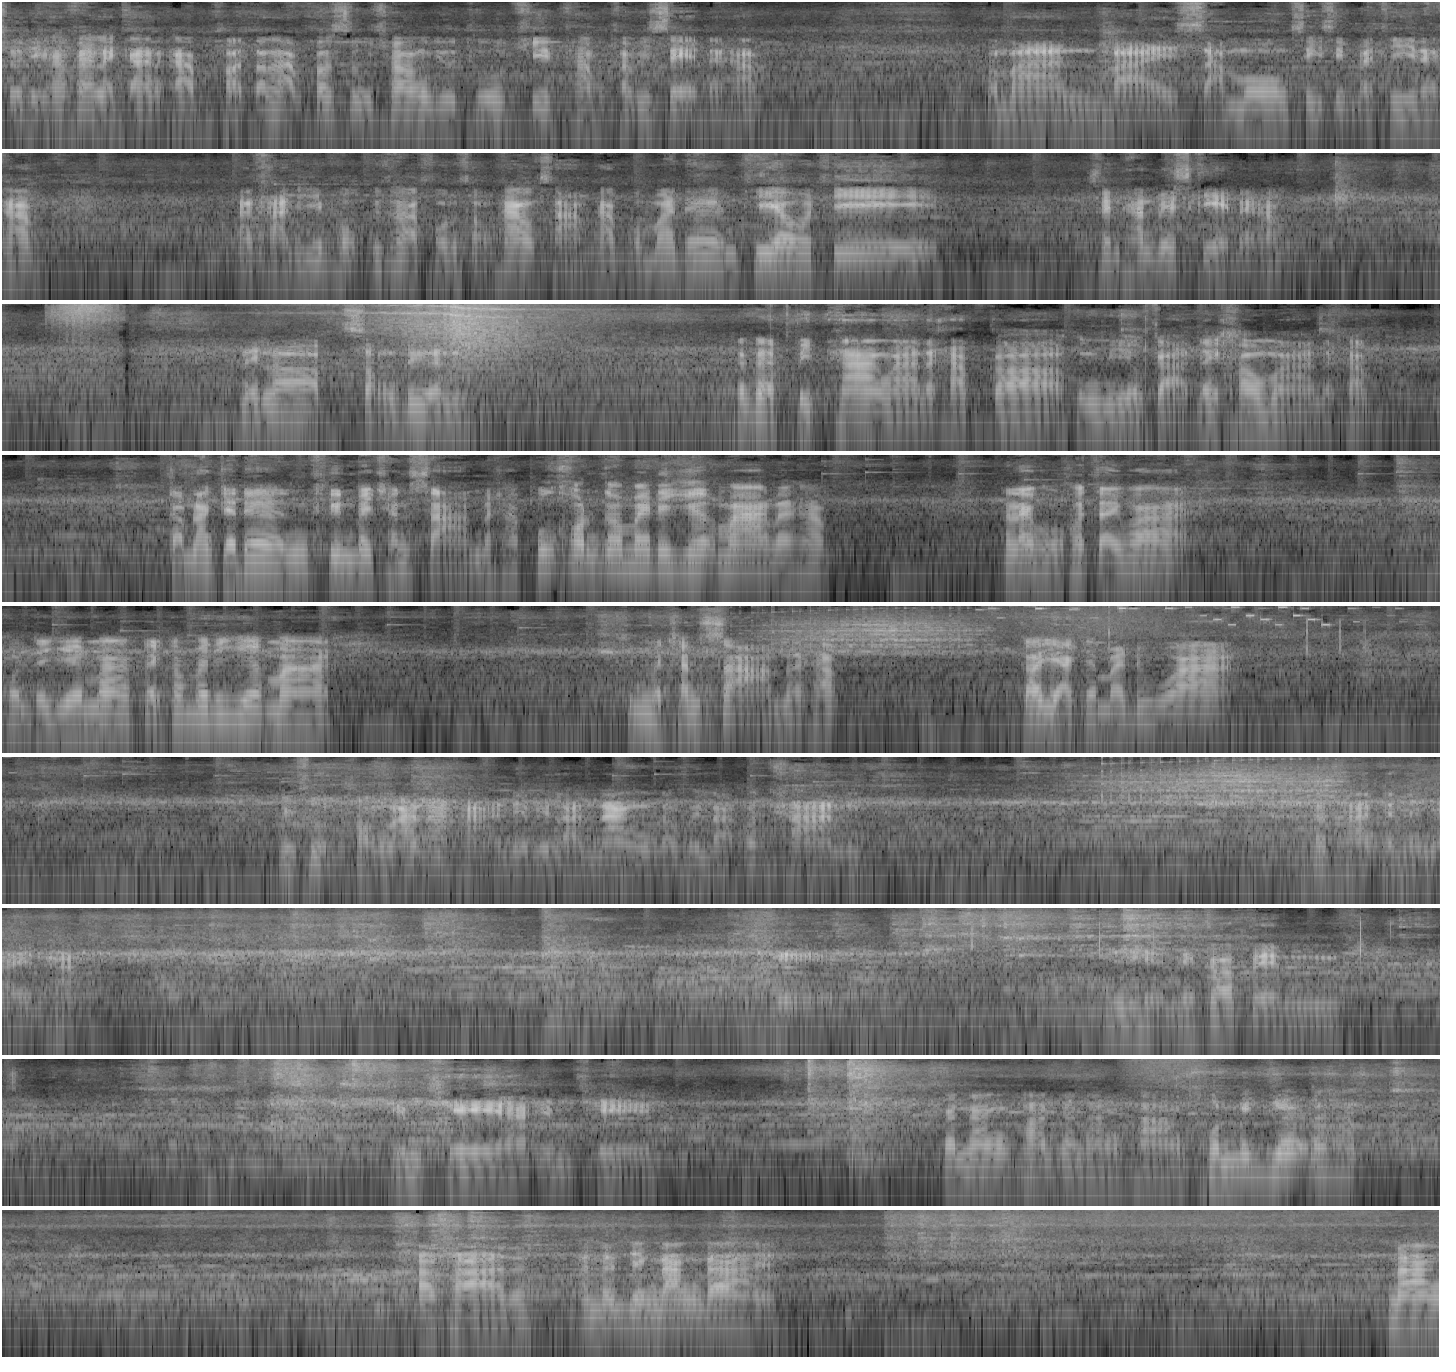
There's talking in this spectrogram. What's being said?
สวัสดีครับแฟนรายการครับ ขอต้อนรับเข้าสู่ช่อง YouTube ชีพทำคำพิเศษนะครับ ประมาณบ่าย3โมง40นาทีนะครับอังคารที่26พฤษภาคม2563 ครับ ผมมาเดินเที่ยวที่เซนทรัลเวสเกตนะครับ ในรอบ 2 เดือน ตั้งแต่ปิดห้างมานะครับ ก็เพิ่งมีโอกาสได้เข้ามานะครับกำลังจะเดินขึ้นไปชั้น 3 นะครับ ผู้คนก็ไม่ได้เยอะมากนะครับตอนแรกผมเข้าใจว่า คนจะเยอะมากแต่ก็ไม่ได้เยอะมาก ขึ้นมาชั้นสามนะครับ ก็อยากจะมาดูว่า ในส่วนของร้านอาหารเนี่ยเวลานั่งแล้วเวลาเขาทานเขาทานกันยังไงนะฮะโอเคนี่เห็นนี่ก็เป็น MK ฮะ MK ก็นั่งทานกันห่างๆ คนไม่เยอะนะครับ อาขานะอันนั้นยังนั่งได้ นั่ง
